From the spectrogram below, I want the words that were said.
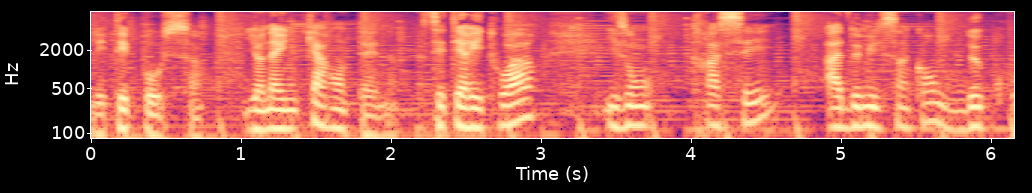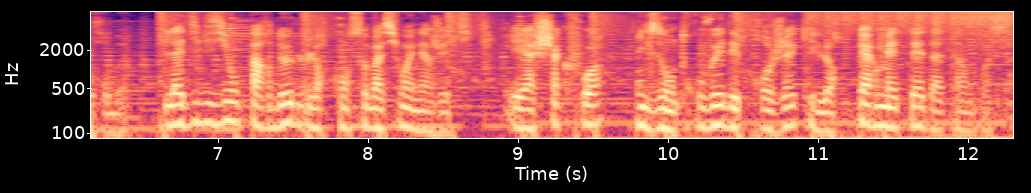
les TEPOS. Il y en a une quarantaine. Ces territoires, ils ont tracé à 2050 deux courbes. La division par deux de leur consommation énergétique. Et à chaque fois, ils ont trouvé des projets qui leur permettaient d'atteindre ça.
